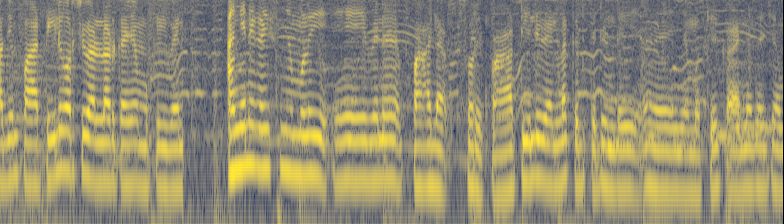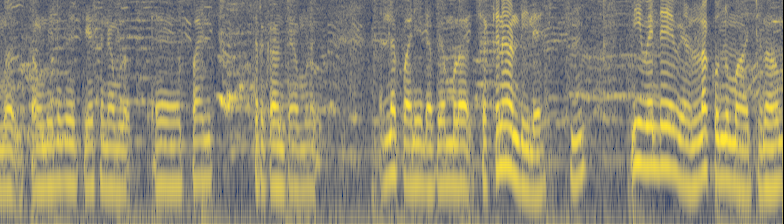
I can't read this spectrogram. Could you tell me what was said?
ആദ്യം പാട്ടിയിൽ കുറച്ച് വെള്ളം എടുക്കാൻ നമുക്ക് ഇവൻ അങ്ങനെ കഴിച്ച് നമ്മൾ ഇവനെ പാല സോറി പാട്ടിയിൽ വെള്ളമൊക്കെ എടുത്തിട്ടുണ്ട്. നമുക്ക് കാരണം എന്താ വെച്ചാൽ നമ്മൾ സൗണ്ടിനൊക്കെ വ്യത്യാസം നമ്മൾ പനി ചിത്രക്കാണ്ട് നമ്മൾ നല്ല പനിയുണ്ട്. അപ്പോൾ നമ്മൾ ചെക്കനെ കണ്ടില്ലേ. ഇനി ഇവന്റെ വെള്ളമൊക്കെ ഒന്ന് മാറ്റണം.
